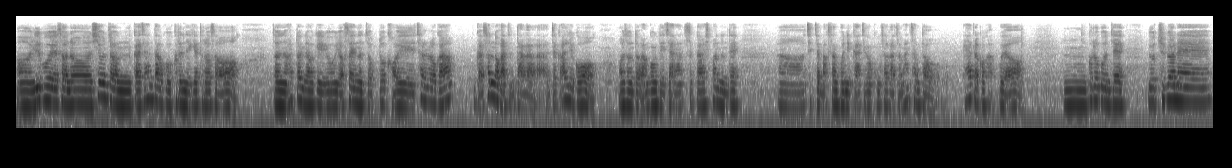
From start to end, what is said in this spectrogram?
어, 일부에서는 시운전까지 한다고 그런 얘기가 들어서 저는 합덕역의 요 역사 있는 쪽도 거의 철로가 그러니까 선로가 좀다 이제 깔리고 어느 정도 완공되지 않았을까 싶었는데 어, 직접 막상 보니까 지금 공사가 좀 한참 더 해야 될 것 같고요. 음, 그리고 이제 요 주변에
